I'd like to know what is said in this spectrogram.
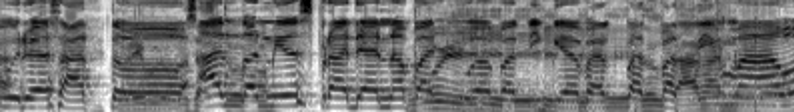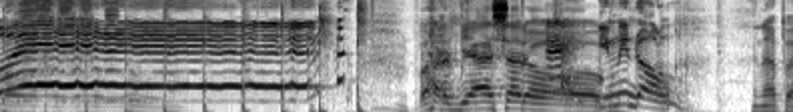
2021, 2021. Antonius Pradana Wih, 42 43 tepuk tangan 44 dulu. 45 Wey. Luar biasa dong Eh gini dong Kenapa?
